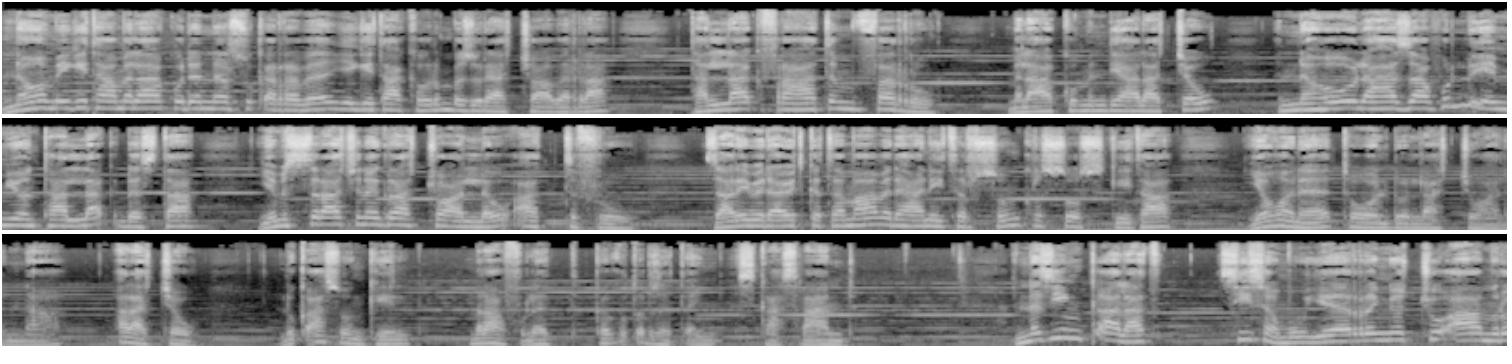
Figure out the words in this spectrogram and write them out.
እነሆም የጌታ መልአክ ወደ እነርሱ ቀረበ፣ የጌታ ክብርም በዙሪያቸው አበራ፣ ታላቅ ፍርሃትም ፈሩ። መልአኩም እንዲህ አላቸው፣ እነሆ ለአሕዛብ ሁሉ የሚሆን ታላቅ ደስታ የምሥራች ነግራችኋለሁ፣ አትፍሩ። ዛሬ በዳዊት ከተማ መድኃኒት እርሱም ክርስቶስ ጌታ የሆነ ተወልዶላችኋልና አላቸው። ሉቃስ ወንጌል ምዕራፍ 2 ከቁጥር 9 እስከ 11። እነዚህን ቃላት ሲሰሙ የእረኞቹ አእምሮ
